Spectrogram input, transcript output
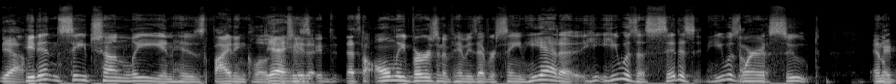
Yeah, He didn't see Chun Li in his fighting clothes. Yeah, which is, it- that's the only version of him he's ever seen. He had a he, he was a citizen. He was wearing a suit and a,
